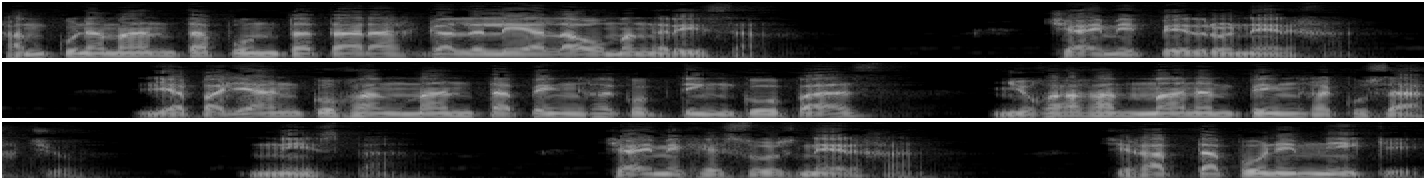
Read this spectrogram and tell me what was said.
hamkunamanta puntataraj Galilea lauman risa. Chaymi Pedro nerja. Llapallanku manta penjakuptinkupas, ñuqaqa manam penjakusaqchu. Nispa. Chaymi Jesús nerja. Chihaptapunim niki.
